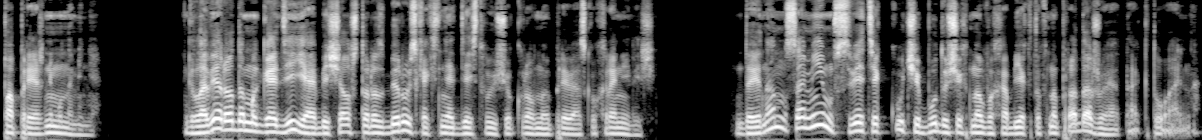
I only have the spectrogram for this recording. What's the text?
по-прежнему на меня. Главе рода Магади я обещал, что разберусь, как снять действующую кровную привязку хранилищ. Да и нам самим в свете кучи будущих новых объектов на продажу это актуально.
